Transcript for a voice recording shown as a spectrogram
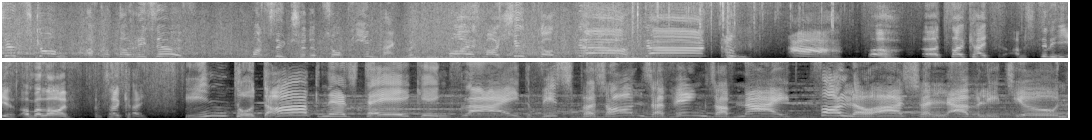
chute's gone! I've got no reserve! My suit should absorb the impact, but why is my chute gone? Ah! Ah! Ah! Oh, it's okay. I'm still here. I'm alive. It's okay. Into darkness taking flight, whispers on the wings of night. Follow us, a lovely tune,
